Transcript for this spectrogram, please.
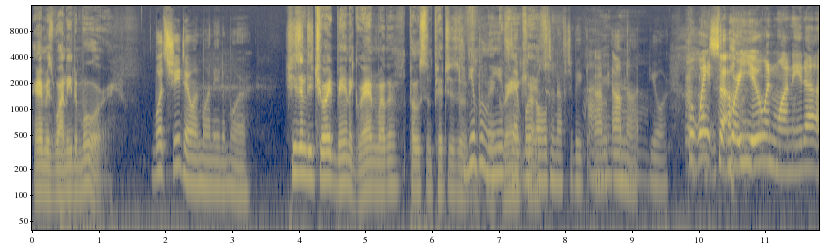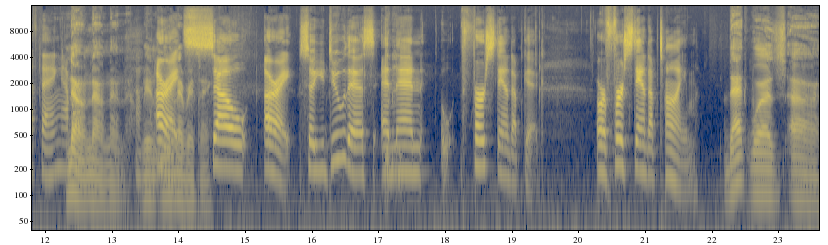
her name is Juanita Moore. What's she doing, Juanita Moore? She's in Detroit, being a grandmother, posting pictures of. Can you her believe that we're old enough to be? I'm, I'm not. You're. But wait, So- were you and Juanita a thing? ever? No, no, no, no. We, we All were right. never a thing. So, all right. So you do this, and then first stand-up gig, or first stand-up time. That was. Uh,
